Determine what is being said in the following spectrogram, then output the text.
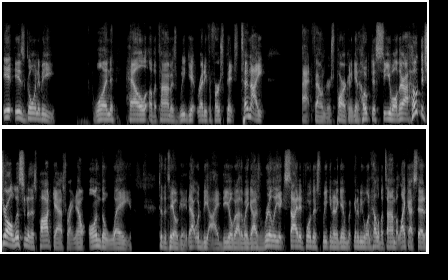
It is going to be one hell of a time as we get ready for first pitch tonight at Founders Park. And again, hope to see you all there. I hope that you're all listening to this podcast right now on the way to the tailgate. That would be ideal. By the way, guys, really excited for this weekend. And again, going to be one hell of a time. But like I said,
